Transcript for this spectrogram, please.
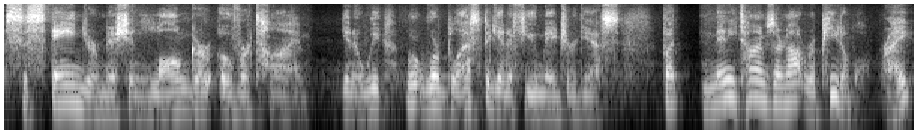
sustain your mission longer over time. You know, we, we're, we're blessed to get a few major gifts, but many times they're not repeatable, right?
